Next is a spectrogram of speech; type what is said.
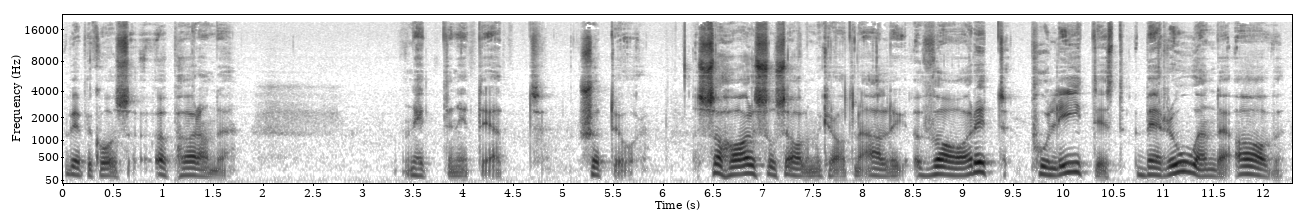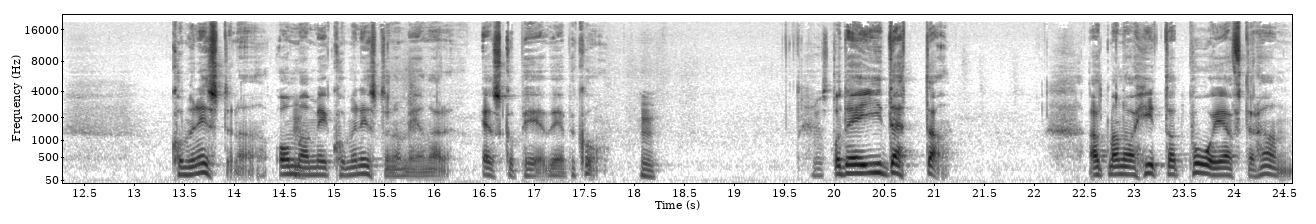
VPKs upphörande 90-91, 70 år. Så har Socialdemokraterna aldrig varit politiskt beroende av kommunisterna. Om Mm. man med kommunisterna menar SKP, VPK. Mm. Det. Och det är i detta att man har hittat på i efterhand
